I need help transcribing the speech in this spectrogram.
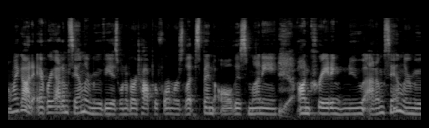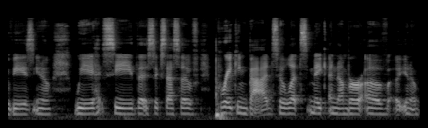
oh my God, every Adam Sandler movie is one of our top performers. Let's spend all this money Yeah. on creating new Adam Sandler movies. You know, we see the success of Breaking Bad, so let's make a number of uh, you know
